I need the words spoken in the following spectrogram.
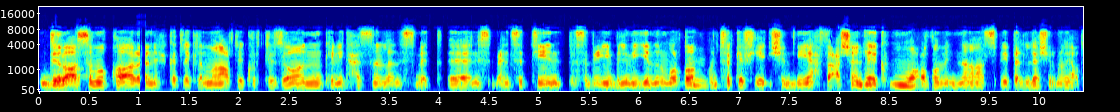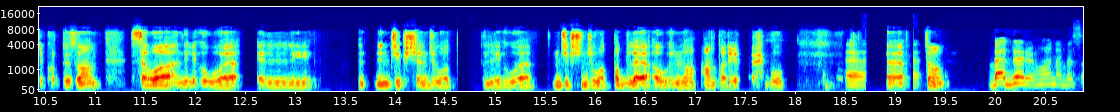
دراسة مقارنة حكت لك لما نعطي كورتيزون ممكن يتحسن لنسبة آه، نسبة عند 60 ل 70% من المرضى ونتفكر في شيء منيح فعشان هيك معظم الناس ببلش إنه يعطي كورتيزون سواء اللي هو اللي injection جوا اللي هو injection جوا الطبلة أو إنه عن طريق حبوب آه. آه. تمام بقدر هون بس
